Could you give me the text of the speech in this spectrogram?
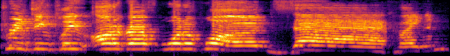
printing plate autograph one of one, Zach Hyman.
